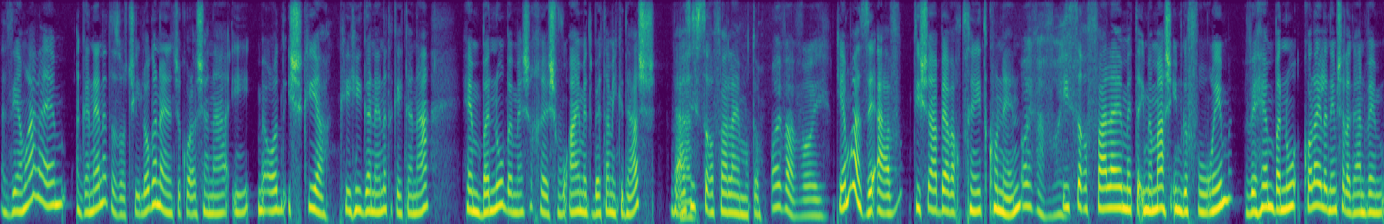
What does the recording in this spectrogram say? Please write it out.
אז היא אמרה להם, הגננת הזאת, שהיא לא גננת של כל השנה, היא מאוד השקיעה, כי היא גננת הקייטנה. הם בנו במשך אה, שבועיים את בית המקדש, ואז אז? היא שרפה להם אותו. אוי ואבוי. כי היא אמרה, זה אב, תשעה באב, אנחנו צריכים להתכונן. אוי ואבוי. היא שרפה להם את, ממש עם גפרורים, והם בנו, כל הילדים של הגן, והם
